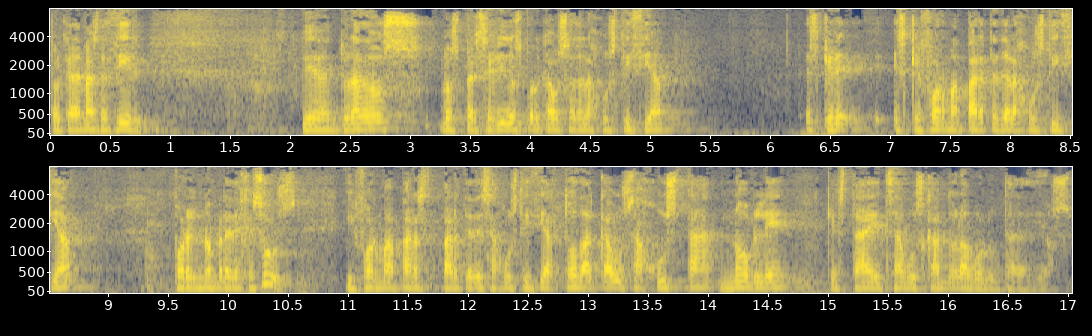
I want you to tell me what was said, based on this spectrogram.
Porque además decir, bienaventurados los perseguidos por causa de la justicia, es que, es que forma parte de la justicia por el nombre de Jesús y forma parte de esa justicia toda causa justa, noble, que está hecha buscando la voluntad de Dios.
